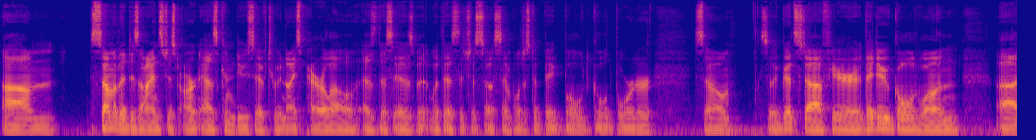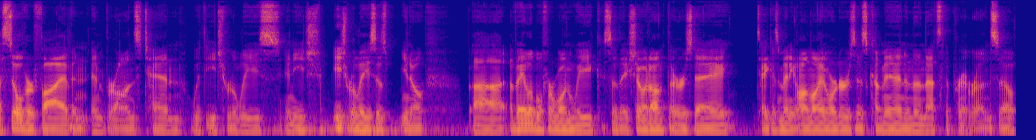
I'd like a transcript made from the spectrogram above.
um, some of the designs just aren't as conducive to a nice parallel as this is, but with this, it's just so simple, just a big, bold gold border. So, so good stuff here. They do gold one, uh, silver five and, and bronze 10 with each release. And each, each release is, you know, uh, available for one week. So they show it on Thursday, take as many online orders as come in, and then that's the print run. So,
